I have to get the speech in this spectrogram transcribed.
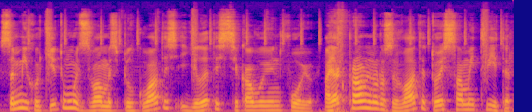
самі хотітимуть з вами спілкуватись і ділитись цікавою інфою. А як правильно розвивати той самий Twitter?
